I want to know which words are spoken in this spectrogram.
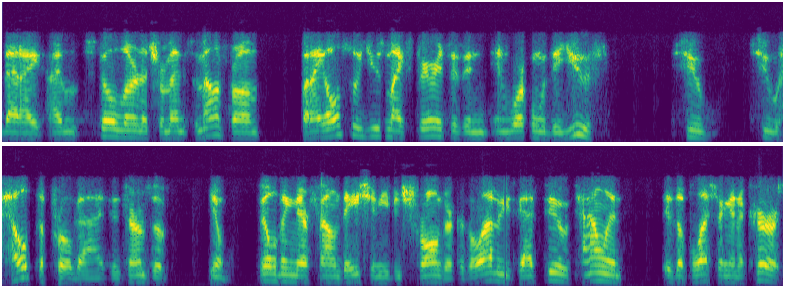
that I, I still learn a tremendous amount from, but I also use my experiences in, in working with the youth to to help the pro guys in terms of you know building their foundation even stronger because a lot of these guys too talent is a blessing and a curse.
